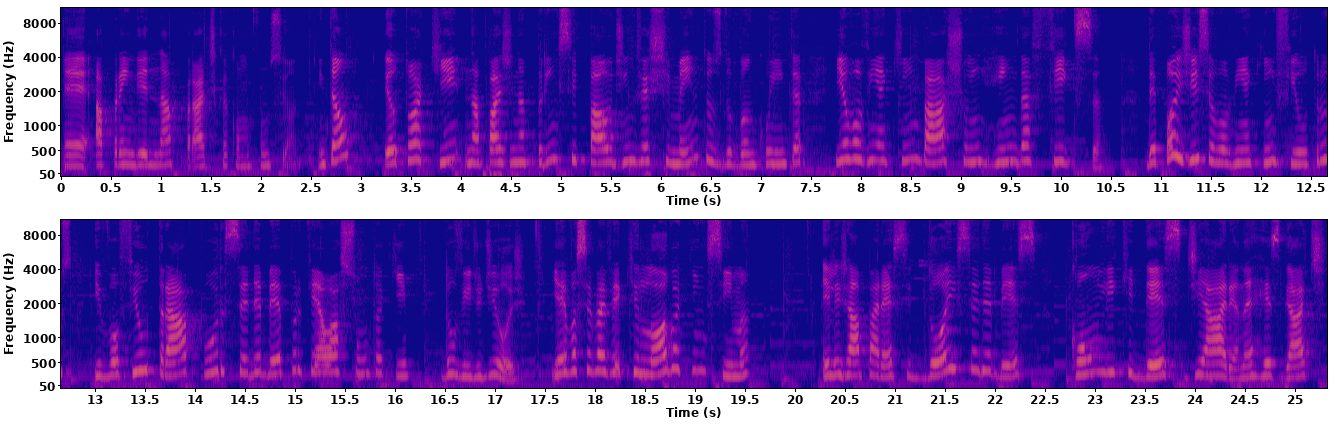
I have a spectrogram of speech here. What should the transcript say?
é, aprender na prática como funciona. Então, eu tô aqui na página principal de investimentos do Banco Inter e eu vou vir aqui embaixo em renda fixa. Depois disso, eu vou vir aqui em filtros e vou filtrar por CDB, porque é o assunto aqui do vídeo de hoje. E aí você vai ver que logo aqui em cima ele já aparece dois CDBs com liquidez diária, né? Resgate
